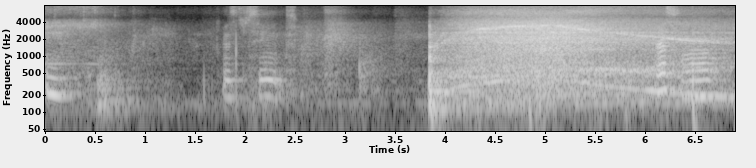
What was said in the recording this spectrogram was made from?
Mm. The sinks. That's all.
